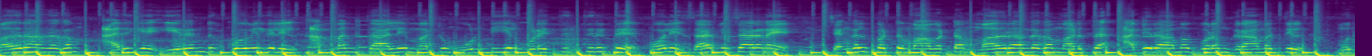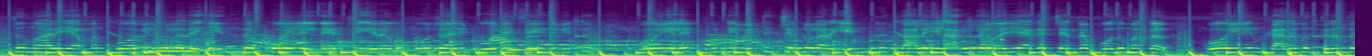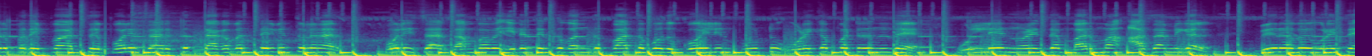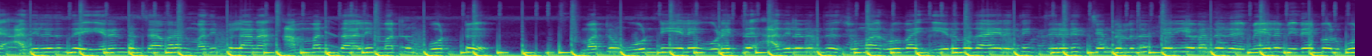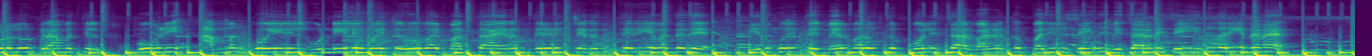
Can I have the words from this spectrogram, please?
மதுராந்தகம் அருகே இரண்டு கோவில்களில் அம்மன் தாலி மற்றும் உண்டியல் உடைத்து திருட்டு போலீசார் விசாரணை. செங்கல்பட்டு மாவட்டம் மதுராந்தகம் அடுத்த அபிராமபுரம் கிராமத்தில் முத்துமாரியம்மன் கோவில் உள்ளது. இந்த கோயிலில் நேற்று இரவு பூஜாரி பூஜை செய்துவிட்டு கோயிலை பூட்டிவிட்டு சென்றுள்ளார். இன்று காலையில் அந்த வழியாக சென்ற பொதுமக்கள் கோயிலின் கதவு திறந்திருப்பதை பார்த்து போலீசாருக்கு தகவல் தெரிவித்துள்ளனர். போலீசார் சம்பவ இடத்திற்கு வந்து பார்த்தபோது கோயிலின் பூட்டு உடைக்கப்பட்டிருந்தது. உள்ளே நுழைந்த மர்ம ஆசாமிகள் பீரோவை உடைத்து அதிலிருந்து இரண்டு சவரன் மதிப்பிலான அம்மன் தாலி மற்றும் பொட்டு மற்றும் உண்டியலை உடைத்து அதிலிருந்து சுமார் ரூபாய் இருபதாயிரத்தை திருடி சென்றுள்ளது தெரிய வந்தது. மேலும் இதேபோல் கூடலூர் கிராமத்தில் பூழி அம்மன் கோயிலில் உண்டியலை உடைத்து ரூபாய் பத்தாயிரம் திருடி சென்றது தெரிய வந்தது. இது குறித்து மேல்மருவத்தூர் போலீசார் வழக்கு பதிவு செய்து விசாரணை செய்து வருகின்றனர்.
